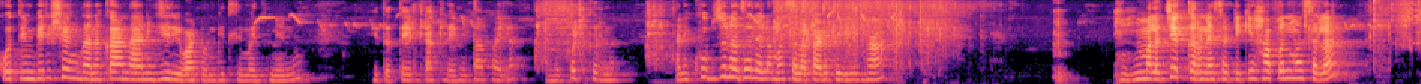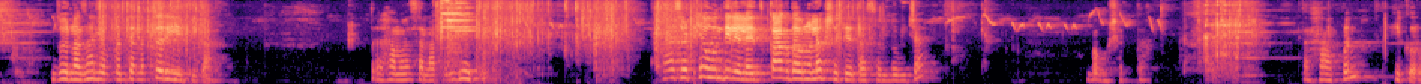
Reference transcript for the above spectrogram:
कोथिंबीर शेंगदाणा कांदा आणि जिरी वाटून घेतली मैत्रिणीनं. इथं तेल टाकलं मी तापायला आणि पटकरणं आणि खूप जुना झालेला मसाला काढते मी हा. मला चेक करण्यासाठी की हा पण मसाला जुना झाल्यावर पण त्याला तरी येते का? तर हा मसाला आपण घेतो. हा असं ठेवून दिलेला आहे. कागदावरनं लक्षात येत असेल तुमच्या. बघू शकता. तर हा आपण हे करू.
